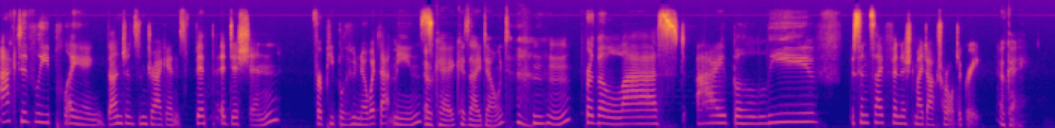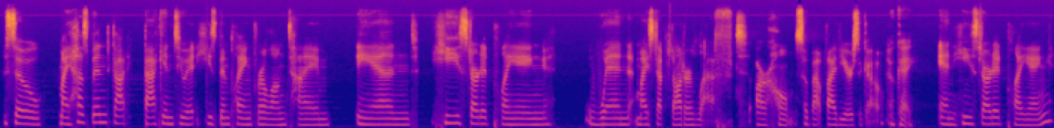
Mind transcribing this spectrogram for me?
actively playing Dungeons and Dragons 5th edition for people who know what that means. Okay, because I don't. hmm For the last, I believe, since I finished my doctoral degree. Okay. So, my husband got back into it. He's been playing for a long time and he started playing when my stepdaughter left our home. So, about five years ago Okay. And he started playing,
